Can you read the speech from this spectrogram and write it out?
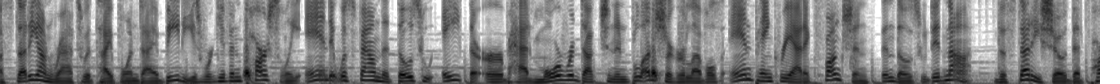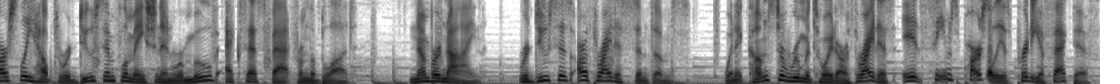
A study on rats with type 1 diabetes were given parsley and it was found that those who ate the herb had more reduction in blood sugar levels and pancreatic function than those who did not. The study showed that parsley helped reduce inflammation and remove excess fat from the blood. Number 9. Reduces arthritis symptoms. When it comes to rheumatoid arthritis, it seems parsley is pretty effective.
